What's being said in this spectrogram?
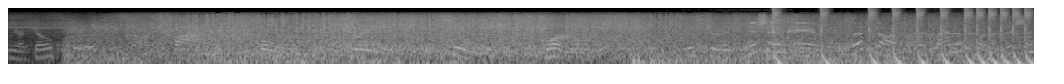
We are go for start. Five, four, three, two, one. Booster ignition and liftoff of Atlantis on mission.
